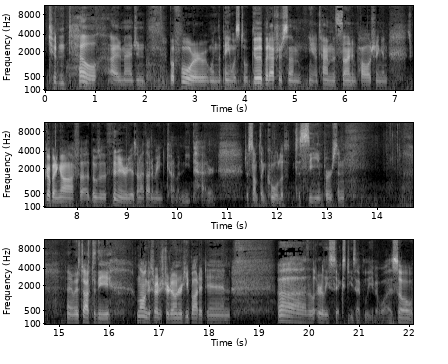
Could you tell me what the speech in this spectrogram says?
couldn't tell I'd imagine before when the paint was still good but after some you know time in the sun and polishing and scrubbing off uh, those are the thin areas and I thought it made kind of a neat pattern just something cool to, to see in person anyways talked to the longest registered owner he bought it in uh, the early 60s, I believe it was. So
